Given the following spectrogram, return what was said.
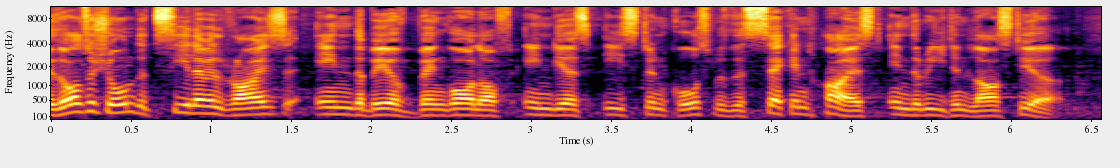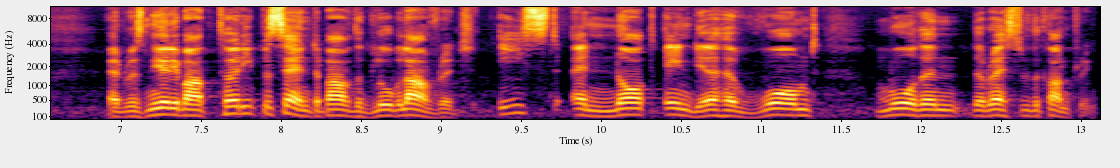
It has also shown that sea level rise in the Bay of Bengal off India's eastern coast was the second highest in the region last year. It was nearly about 30% above the global average. East and North India have warmed more than the rest of the country.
